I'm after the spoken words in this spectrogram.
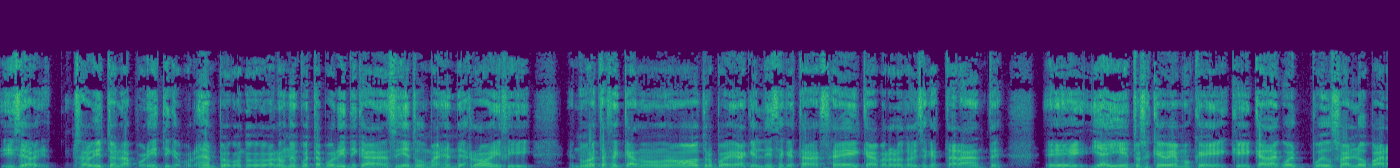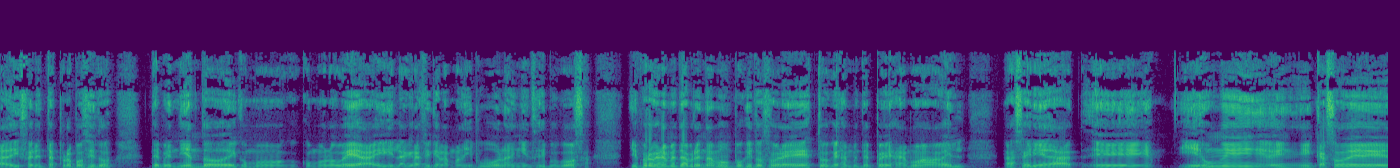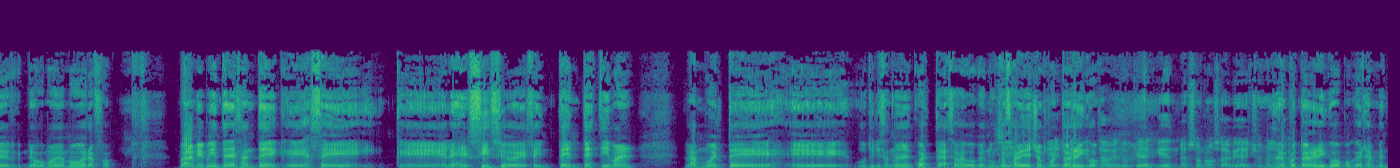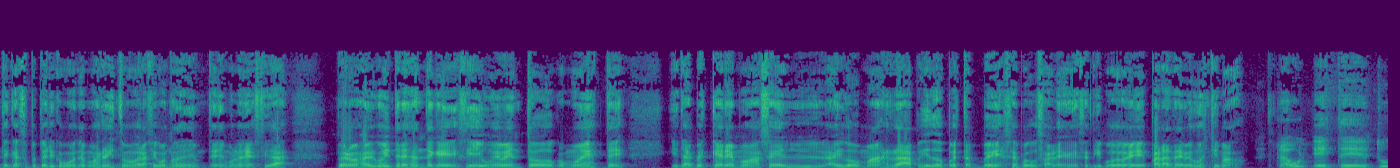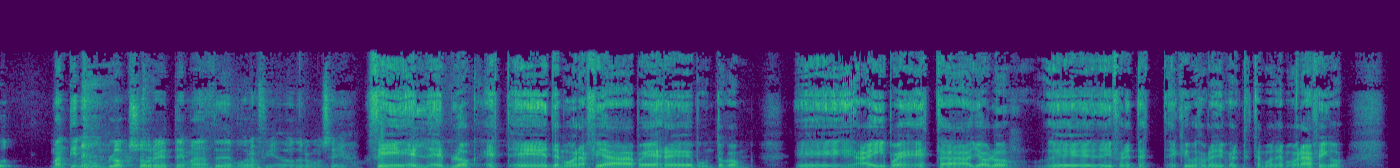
y se, ha visto en la política, por ejemplo, cuando hablas una encuesta política, si es un margen de error, y si el número está cercano uno a otro, pues aquel dice que está cerca, pero el otro dice que está adelante. Eh, y ahí entonces que vemos que, que cada cual puede usarlo para diferentes propósitos, dependiendo de cómo, cómo lo vea, y la gráfica la manipulan y ese tipo de cosas. Yo espero que realmente aprendamos un poquito sobre esto, que realmente empecemos a ver la seriedad, eh, y es un, en, en caso de, yo como demógrafo, para mí es muy interesante que se que el ejercicio de que se intente estimar la muerte eh, utilizando una encuesta, eso es algo que nunca Sí, se había hecho en Puerto que Rico. Está viendo que eso no se había hecho No nunca. sé en Puerto Rico, porque realmente en caso de Puerto Rico, como tenemos registro demográfico, no tenemos la necesidad. Pero es algo interesante que si hay un evento como este y tal vez queremos hacer algo más rápido, pues tal vez se puede usar ese tipo de para tener un estimado. Raúl, este, tú mantienes un blog sobre temas de demografía. ¿Dónde lo conseguimos? Sí, el, el blog es, eh, es demografiapr.com. Eh, ahí pues está, yo hablo eh, de diferentes, escribo sobre diferentes temas demográficos.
